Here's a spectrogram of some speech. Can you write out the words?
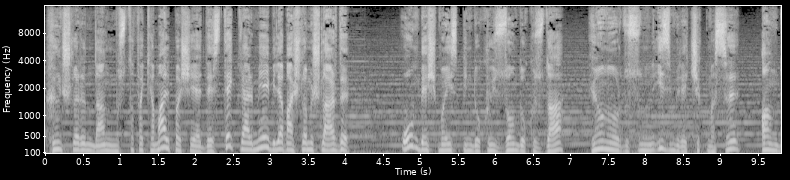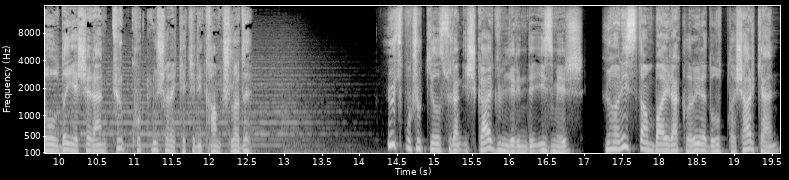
hınçlarından Mustafa Kemal Paşa'ya destek vermeye bile başlamışlardı. 15 Mayıs 1919'da Yunan ordusunun İzmir'e çıkması Anadolu'da yeşeren Türk Kurtuluş Hareketi'ni kamçıladı. Üç buçuk yıl süren işgal günlerinde İzmir, Yunanistan bayraklarıyla dolup taşarken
